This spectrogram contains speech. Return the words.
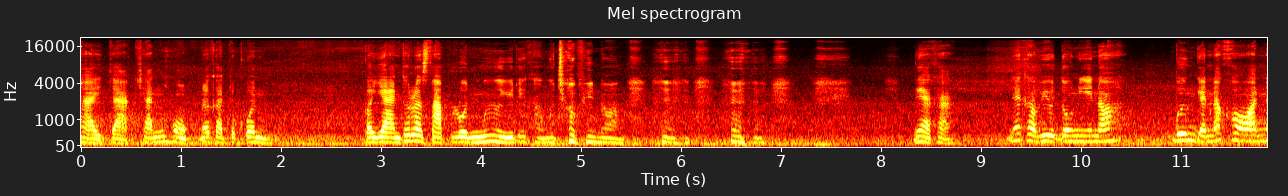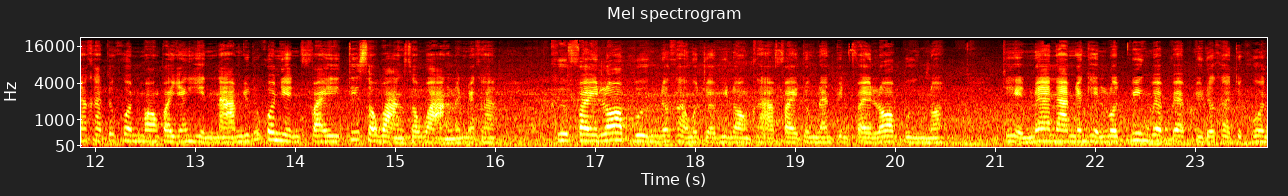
ถ่ายจากชั้นหกนะคะทุกคนก็ยานโทรศัพท์ลนมืออยู่ด้วยค่ะคุณเจ้าพี่น้อง เนี่ยค่ะ เนี่ยค่ะวิวตรงนี้เนาะบึงแก่นนครนะคะ ทุกคนมองไปยังเห็นน้ำอยู่ทุกคนเห็นไฟที่สว่างสว่างนั่นไหมคะคือไฟรอบบึงเนาะค่ะคุณเจ้าพี่น้องค่ะ ไฟตรงนั้นเป็นไฟรอบบึงเนาะ จะเห็นแม่น้ำยังเห็นรถวิ่งแวบๆอยู่ด้วยค่ะทุกคน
